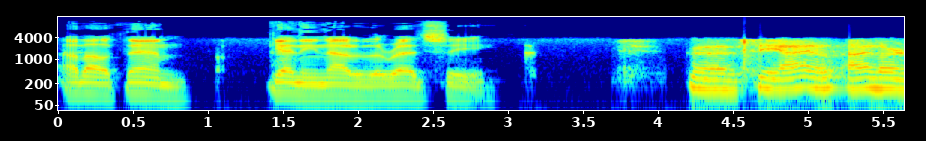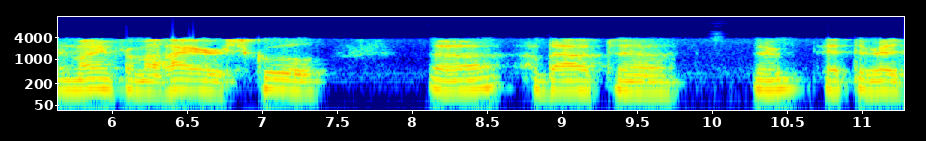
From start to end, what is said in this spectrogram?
about them getting out of the Red Sea. Uh, see, I I learned mine from a higher school uh, about uh, the, that the Red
